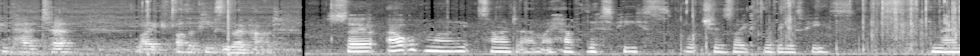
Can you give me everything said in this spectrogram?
compared to like other pieces I've had. So out of my Saniderm I have this piece, which is like the biggest piece, and then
